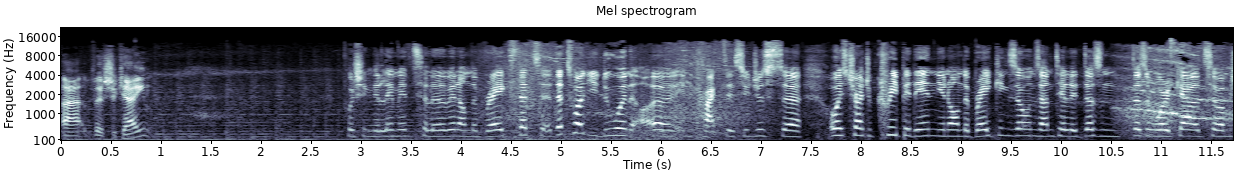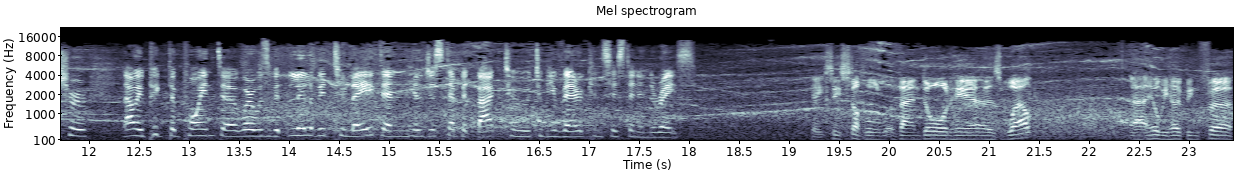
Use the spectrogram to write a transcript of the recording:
at the chicane pushing the limits a little bit on the brakes. That's uh, that's what you do in uh, in practice. You just uh, always try to creep it in, you know, on the braking zones until it doesn't doesn't work out. So I'm sure now he picked a point uh, where it was a bit, little bit too late, and he'll just step it back to to be very consistent in the race. Yeah, you see Stoffel Vandoorne here as well. Uh, he'll be hoping for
